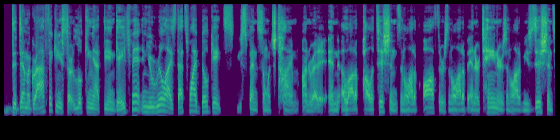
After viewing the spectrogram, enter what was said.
the demographic and you start looking at the engagement and you realize that's why Bill Gates you spend so much time on Reddit and a lot of politicians and a lot of authors and a lot of entertainers and a lot of musicians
